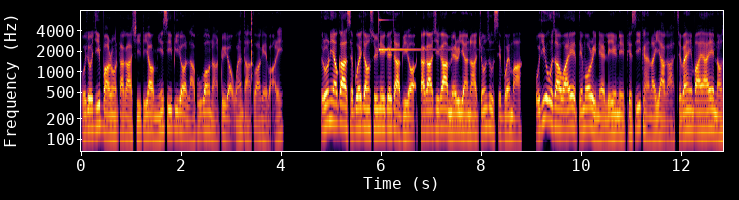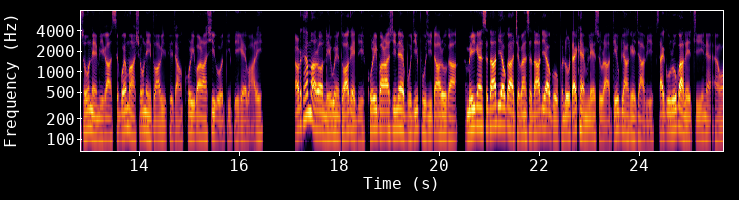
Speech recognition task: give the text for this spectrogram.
ဗိုလ်ချုပ်ကြီးဘာရွန်တာကာရှီတယောက်မြင်းစည်းပြီးတော့လာပူးပေါင်းတာတွေ့တော့ဝမ်းသာသွားခဲ့ပါတယ်။သူတို့နှစ်ယောက်ကစစ်ပွဲကြောင်းဆွေးနွေးခဲ့ကြပြီးတော့တာကာရှီကမယ်ရီယာနာကျွန်းစုစစ်ပွဲမှာ။ အိုဂျီအိုဇာဝါရဲ့တင်မောတွေနဲ့လေယာဉ်တွေဖြစ်စည်းခံလိုက်ရကဂျပန်အင်ပါယာရဲ့နောက်ဆုံးနယ်မြေကစစ်ပွဲမှာရှုံးနေသွားပြီဖြစ်ကြောင်းကိုရီဘာရာရှိကိုအတည်ပြုခဲ့ပါတယ်။နောက်တစ်ခါမှာတော့နေဝင်သွားခဲ့ပြီးကိုရီဘာရာရှိနဲ့ဘူဂျီဖူဂျီတာတို့ကအမေရိကန်စစ်သားတယောက်ကဂျပန်စစ်သားတယောက်ကိုဘယ်လိုတိုက်ခိုက်မလဲဆိုတာတရုပ်ပြခဲ့ကြပြီးစိုက်ကူရိုးကလည်းကြည်ရင်နဲ့အံ့ဩ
